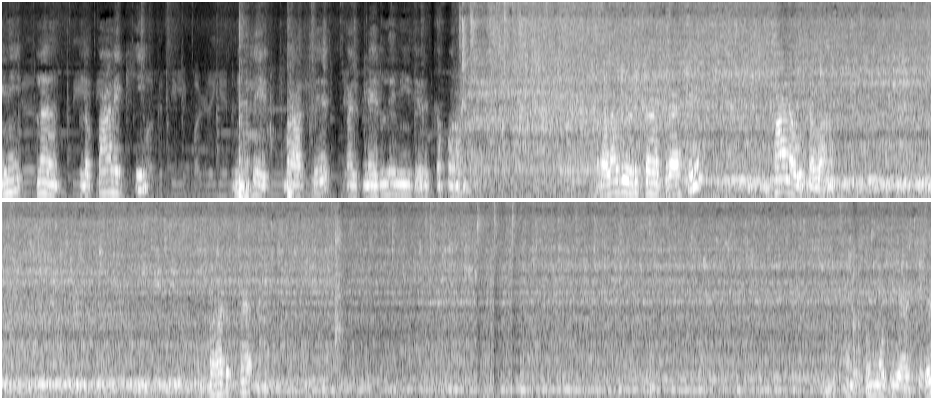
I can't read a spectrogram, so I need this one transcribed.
இனி நான் இந்த பானைக்கு நீர் பார்த்து பைப்பில் இருந்து நீர் எடுக்க போகிறோம் அளவு எடுத்த பிறகு பாலை ஊற்ற வேணும் இப்போ அடுத்த மூட்டி வச்சுட்டு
